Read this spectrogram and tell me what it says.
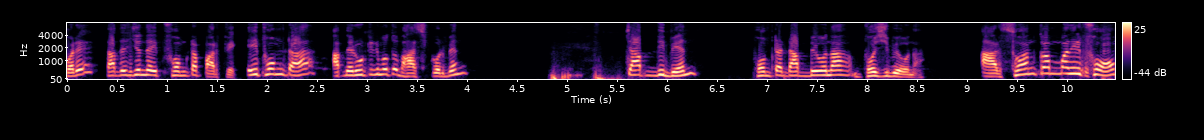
করে, তাদের জন্য এই ফোমটা পারফেক্ট এই ফোমটা আপনি রুটির মতো ভাঁজ করবেন, চাপ দিবেন ফোমটা ডাববেও না, বসবেও না। আর সোয়ান কোম্পানির ফোম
